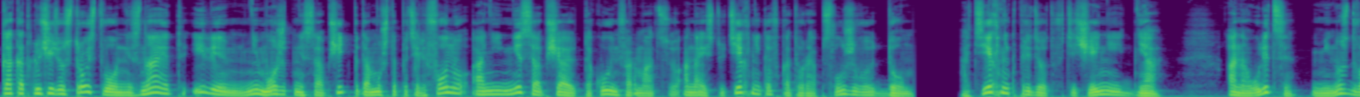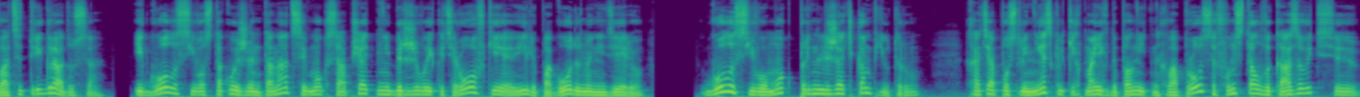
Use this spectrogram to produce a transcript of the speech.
Как отключить устройство он не знает или не может мне сообщить, потому что по телефону они не сообщают такую информацию. Она есть у техников, которые обслуживают дом. А техник придет в течение дня. А на улице минус 23 градуса. И голос его с такой же интонацией мог сообщать мне биржевые котировки или погоду на неделю. Голос его мог принадлежать компьютеру, хотя после нескольких моих дополнительных вопросов он стал выказывать э,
